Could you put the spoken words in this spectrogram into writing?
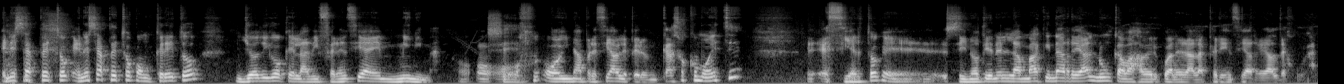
En ese aspecto, en ese aspecto concreto, yo digo que la diferencia es mínima o inapreciable, pero en casos como este, es cierto que si no tienes la máquina real, nunca vas a ver cuál era la experiencia real de jugar.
